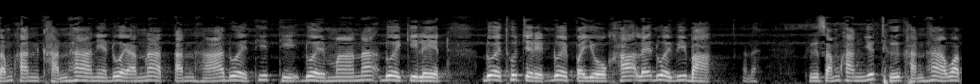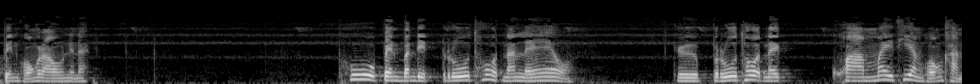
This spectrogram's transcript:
สำคัญขันห้าเนี่ยด้วยอำนาจตันหาด้วยทิฏฐิด้วยมานะด้วยกิเลส ด้วยทุจริตด้วยประโยคะและด้วยวิบากนะคือสำคัญยึดถือขันห้าว่าเป็นของเราเนี่ยนะผู้เป็นบัณฑิตรู้โทษนั้นแล้ว คือรู้โทษในความไม่เที่ยงของขัน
